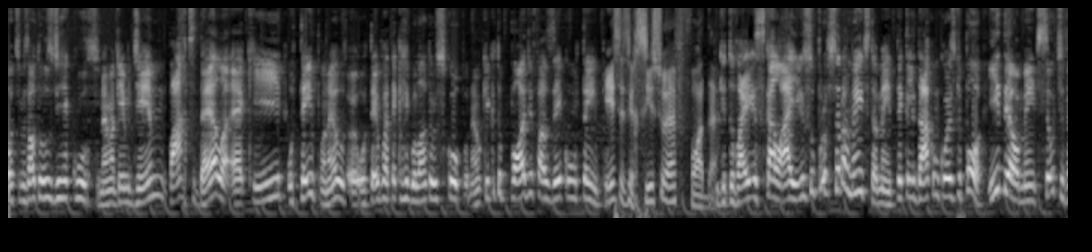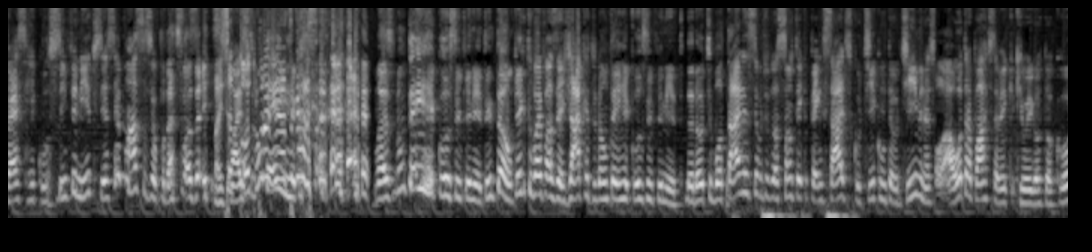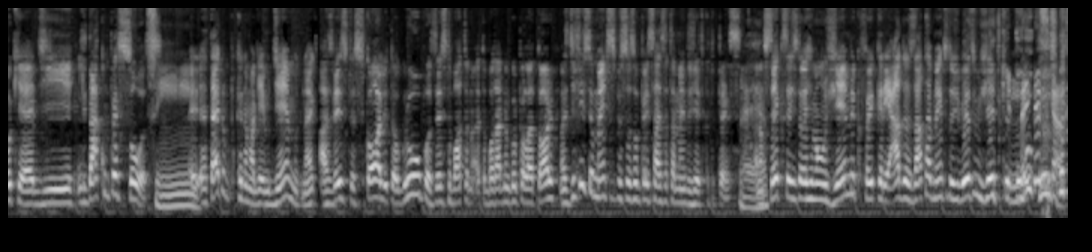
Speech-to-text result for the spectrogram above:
otimizar o teu uso de recurso, né? Uma game jam, parte dela é que o tempo, né? O, o tempo vai ter que regular o teu escopo, né? O que que tu pode fazer com o tempo. Esse exercício é foda. Que tu vai escalar isso profissionalmente também. Ter que lidar com coisas que, pô, idealmente, se eu tivesse recursos infinitos, ia ser massa se eu pudesse fazer isso. Mas é todo tu não tem projeto, recurso. É, mas não tem recurso infinito. Então, o que, que tu vai fazer já que tu não tem recurso infinito? Entendeu? Te botar nesse tipo de situação, tem que pensar, discutir com o teu time, né? A outra parte também que, que o Igor tocou, que é de lidar com pessoas. Sim. É, Até porque numa game jam, né? Às vezes tu escolhe o teu grupo, às vezes tu bota, no- tu botar no grupo aleatório, mas dificilmente as pessoas vão pensar exatamente do jeito que tu pensa. É. A não ser que seja teu irmão gêmeo que foi criado exatamente do mesmo jeito que E tu. nem nesse caso.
